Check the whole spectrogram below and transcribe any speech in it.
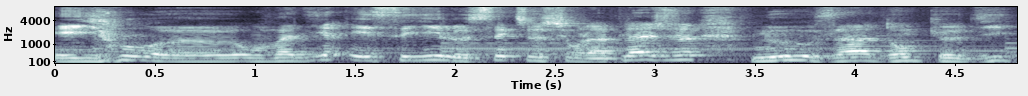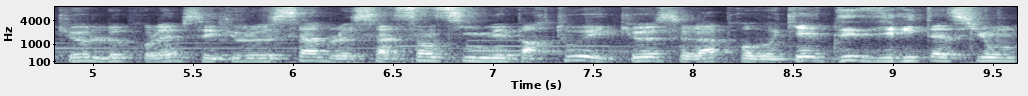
ayant euh, on va dire, essayé le sexe sur la plage, nous a donc dit que le problème c'est que le sable ça s'insinuait partout et que cela provoquait des irritations.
